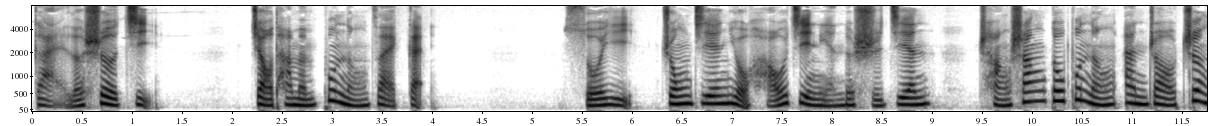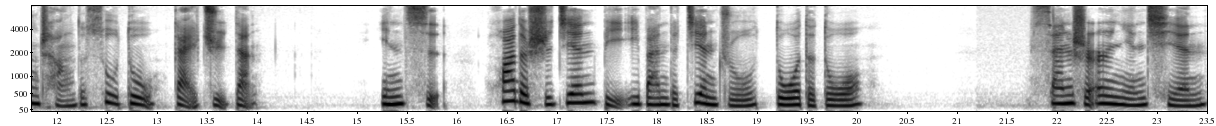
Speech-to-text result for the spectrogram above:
改了设计，叫他们不能再改。所以中间有好几年的时间，厂商都不能按照正常的速度改巨蛋。因此，花的时间比一般的建筑多得多。三十二年前，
